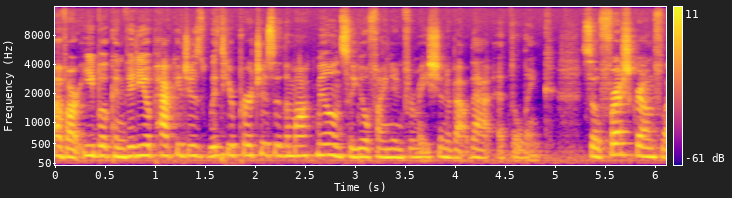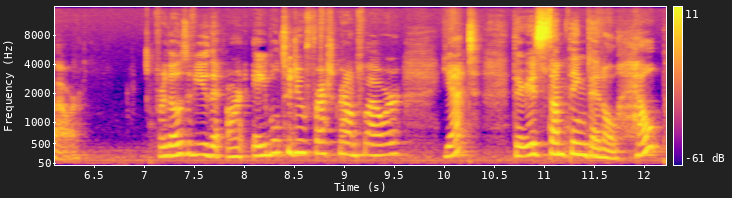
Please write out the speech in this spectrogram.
of our ebook and video packages with your purchase of the Mockmill, and so you'll find information about that at the link. So fresh ground flour. For those of you that aren't able to do fresh ground flour yet, there is something that'll help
